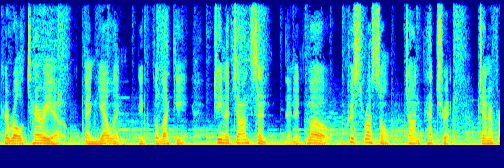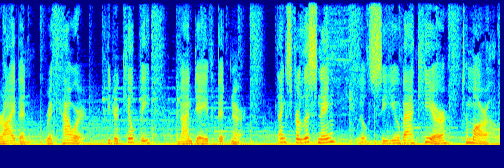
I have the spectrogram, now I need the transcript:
Carole Theriault, Ben Yellen, Nick Veliky, Gina Johnson, Bennett Moe, Chris Russell, John Petrik, Jennifer Eiben, Rick Howard, Peter Kilpe, and I'm Dave Bittner. Thanks for listening. We'll see you back here tomorrow.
